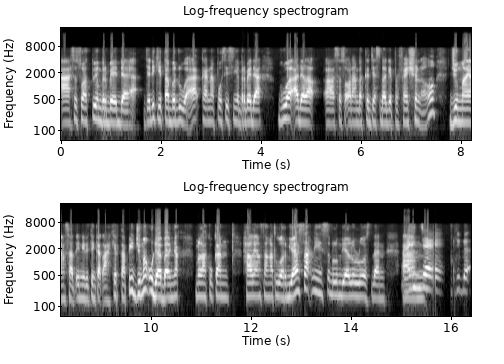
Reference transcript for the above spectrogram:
uh, sesuatu yang berbeda. Jadi kita berdua karena posisinya berbeda, gua adalah uh, seseorang bekerja sebagai profesional, Juma yang saat ini di tingkat akhir, tapi Juma udah banyak melakukan hal yang sangat luar biasa nih sebelum dia lulus dan um, Anjay juga.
